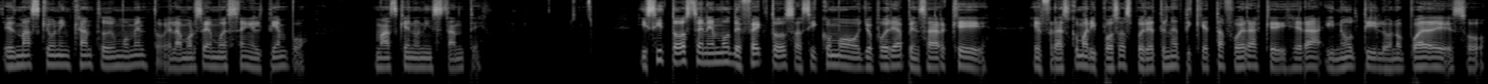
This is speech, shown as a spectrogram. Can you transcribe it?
es más que un encanto de un momento. El amor se demuestra en el tiempo, más que en un instante. Y sí, todos tenemos defectos, así como yo podría pensar que el frasco mariposas podría tener una etiqueta afuera que dijera inútil o no puedes o,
